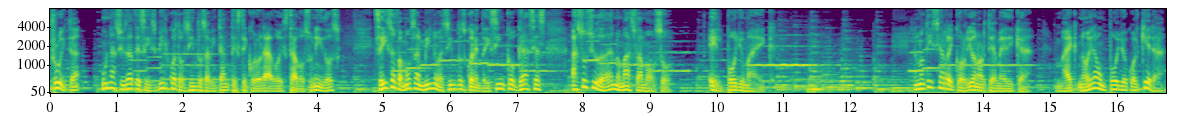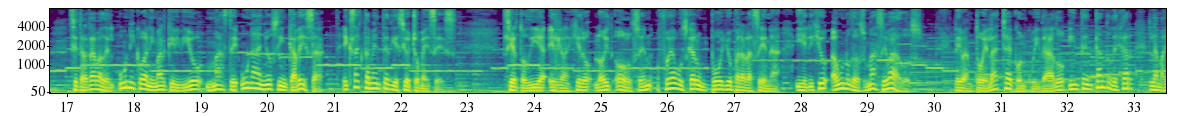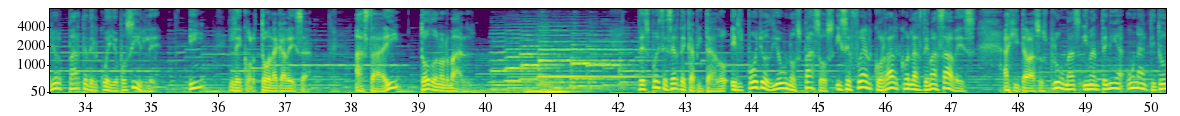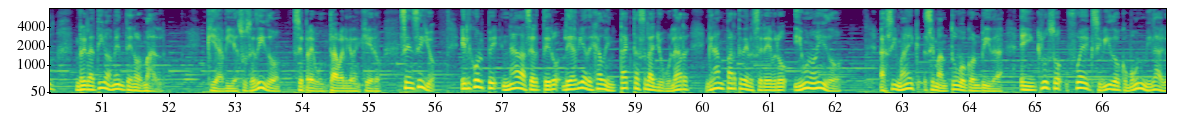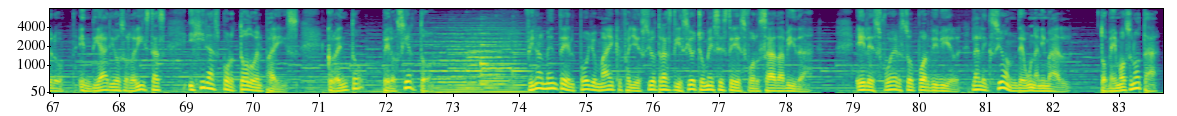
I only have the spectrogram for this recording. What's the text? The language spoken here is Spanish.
Fruita, una ciudad de 6.400 habitantes de Colorado, Estados Unidos, se hizo famosa en 1945 gracias a su ciudadano más famoso, el pollo Mike. La noticia recorrió Norteamérica. Mike no era un pollo cualquiera, se trataba del único animal que vivió más de un año sin cabeza, exactamente 18 meses. Cierto día, el granjero Lloyd Olsen fue a buscar un pollo para la cena y eligió a uno de los más cebados. Levantó el hacha con cuidado intentando dejar la mayor parte del cuello posible y le cortó la cabeza. Hasta ahí, todo normal. Después de ser decapitado, el pollo dio unos pasos y se fue al corral con las demás aves. Agitaba sus plumas y mantenía una actitud relativamente normal. ¿Qué había sucedido? se preguntaba el granjero. Sencillo, el golpe nada certero le había dejado intactas la yugular, gran parte del cerebro y un oído. Así Mike se mantuvo con vida e incluso fue exhibido como un milagro en diarios, revistas y giras por todo el país. Cruento, pero cierto. Finalmente el pollo Mike falleció tras 18 meses de esforzada vida. El esfuerzo por vivir, la lección de un animal. Tomemos nota.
